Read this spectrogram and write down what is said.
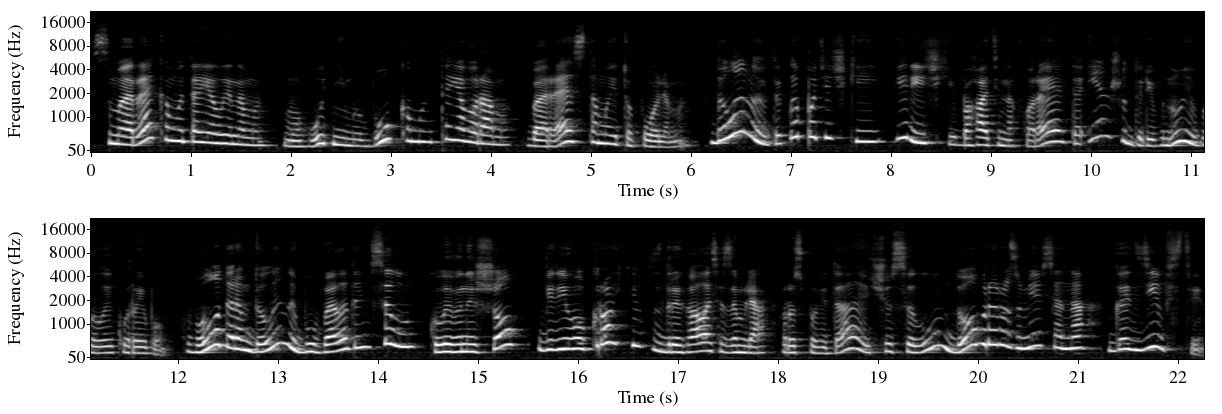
смереками та ялинами, могутніми буками та яворами, берестами і тополями. Долиною текли потічки і річки, багаті на форель та іншу дрібну і велику рибу. Володарем долини був велетень Селун. Коли він йшов, від його кроків здригалася земля. Розповідають, що Селун добре розумівся на гадзівстві,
